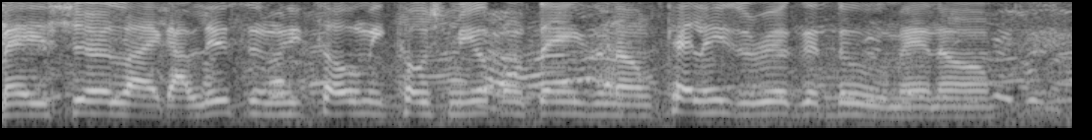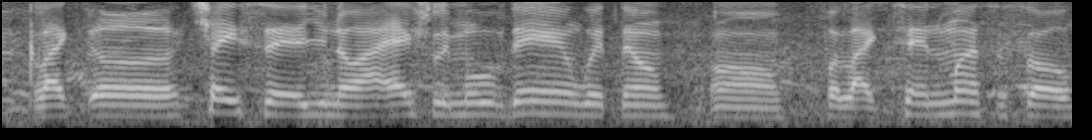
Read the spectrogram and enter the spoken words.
made sure like I listened when he told me, coached me up on things, and um, Kalen, he's a real good dude, man. Um, like uh, Chase said, you know, I actually moved in with them um, for like 10 months or so,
